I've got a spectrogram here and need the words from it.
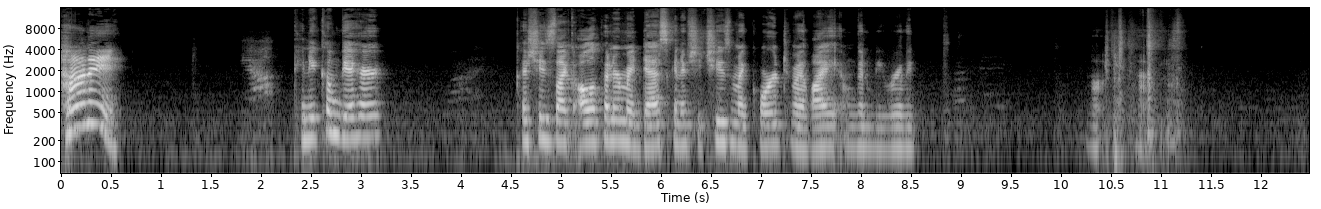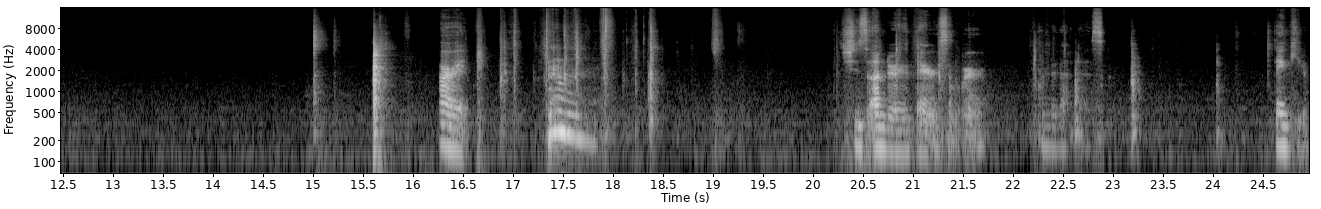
Honey. Yeah. Can you come get her? Cuz she's like all up under my desk and if she chews my cord to my light, I'm going to be really not happy. All right. She's under there somewhere. Under that desk. Thank you.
